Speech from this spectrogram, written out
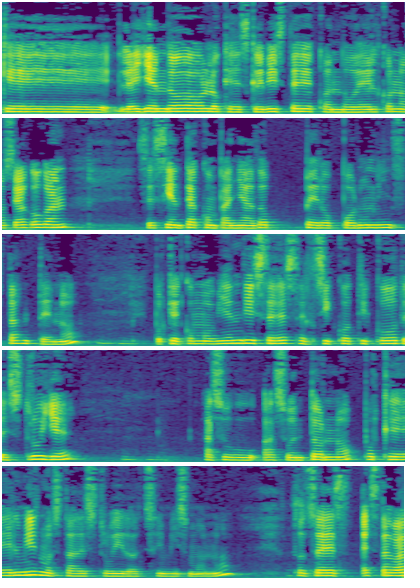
que leyendo lo que escribiste cuando él conoce a Gauguin, se siente acompañado, pero por un instante, ¿no? Porque como bien dices, el psicótico destruye a su, a su entorno porque él mismo está destruido en sí mismo, ¿no? Entonces, estaba,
